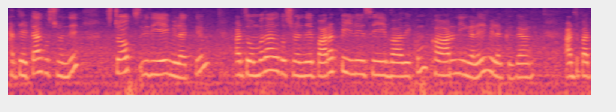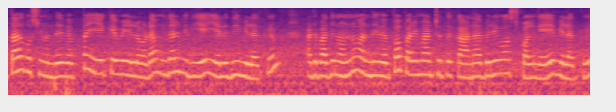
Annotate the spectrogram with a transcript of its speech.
அடுத்து எட்டாவது கொஸ்டின் வந்து ஸ்டோக்ஸ் விதியை விளக்கு அடுத்து ஒன்பதாவது கொஸ்டின் வந்து பரப்பு இழுவிசையை பாதிக்கும் காரணிகளை விளக்குக. அடுத்து பத்தாவது கொஸ்டின் வந்து வெப்ப இயக்கவியலோட முதல் விதியை எழுதி விளக்கு. அடுத்து பதினொன்று வந்து வெப்ப பரிமாற்றத்துக்கான பிரிவோஸ்ட் கொள்கையை விளக்கு.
